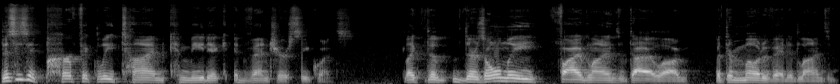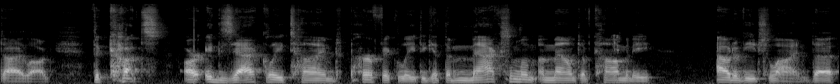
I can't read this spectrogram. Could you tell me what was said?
this is a perfectly timed comedic adventure sequence. Like the there's only five lines of dialogue, but they're motivated lines of dialogue. The cuts are exactly timed perfectly to get the maximum amount of comedy out of each line. The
